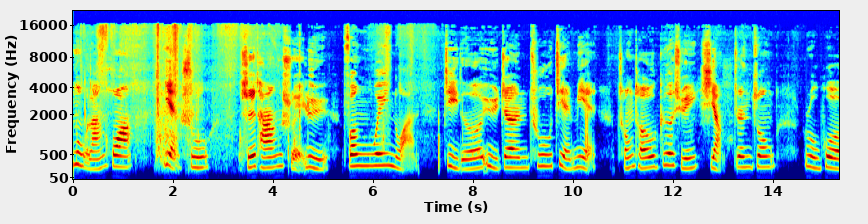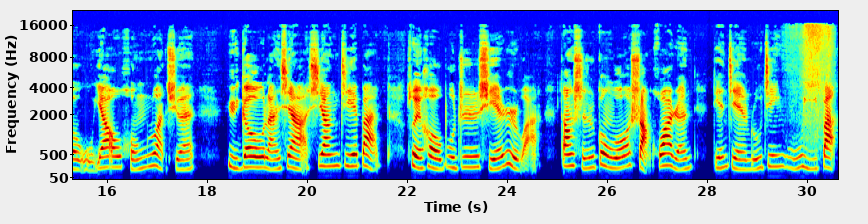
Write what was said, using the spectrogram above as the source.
木兰花，晏殊。池塘水绿风微暖，记得玉珍初见面。从头歌寻响真踪，入破五妖红乱旋。玉钩栏下相接伴，最后不知斜日晚。当时共我赏花人，点检如今无一半。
